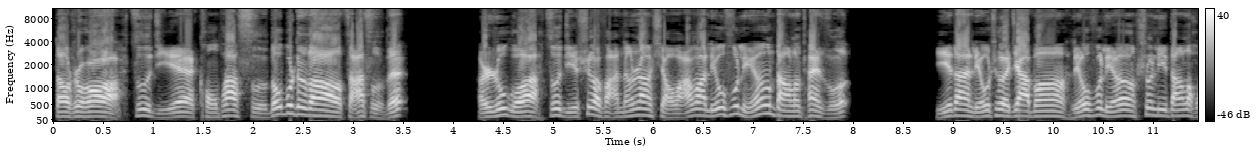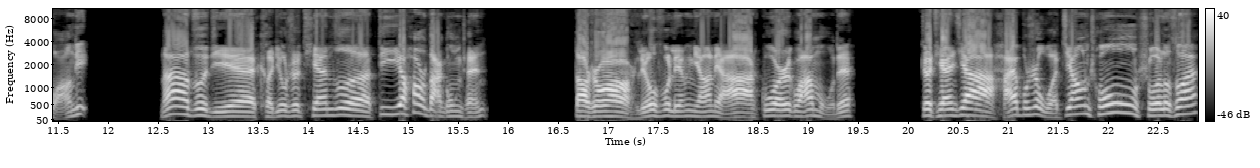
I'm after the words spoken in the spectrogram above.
到时候自己恐怕死都不知道咋死的。而如果自己设法能让小娃娃刘福陵当了太子，一旦刘彻驾崩，刘福陵顺利当了皇帝，那自己可就是天字第一号大功臣。到时候刘福陵娘俩孤儿寡母的，这天下还不是我江冲说了算？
